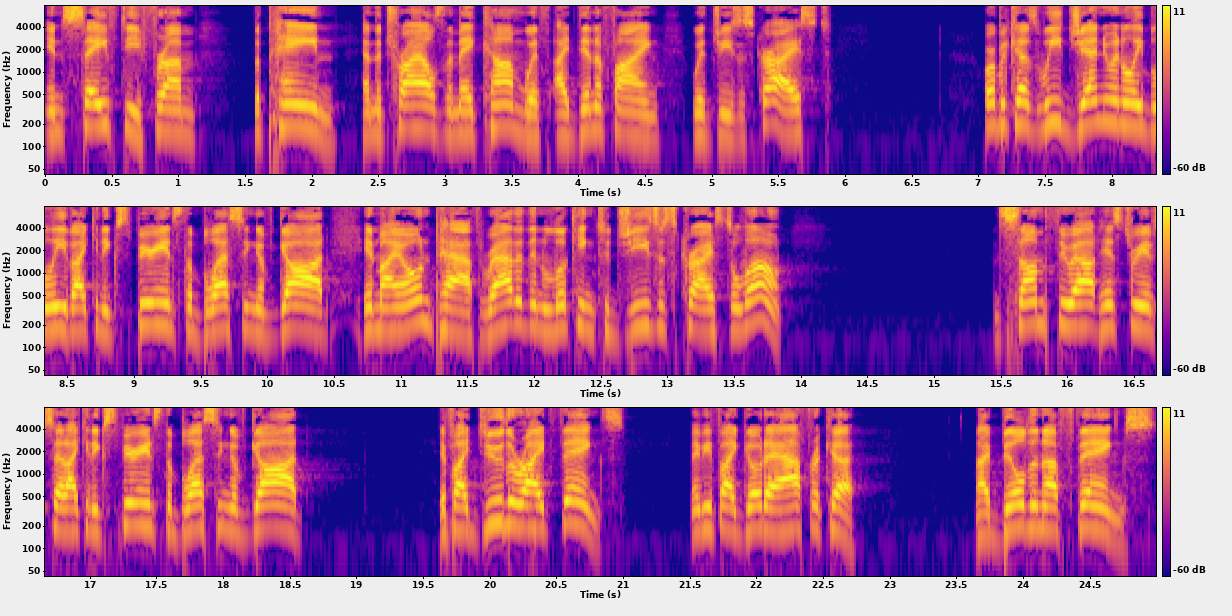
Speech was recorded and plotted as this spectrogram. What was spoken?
in safety from the pain and the trials that may come with identifying with Jesus Christ, or because we genuinely believe I can experience the blessing of God in my own path rather than looking to Jesus Christ alone. And some throughout history have said I can experience the blessing of God if I do the right things. Maybe if I go to Africa and I build enough things.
